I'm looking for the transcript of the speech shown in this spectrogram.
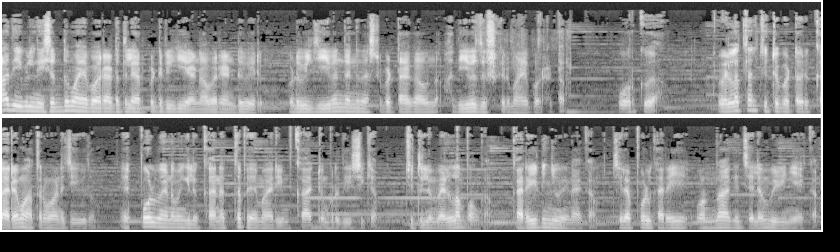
ആ ദ്വീപിൽ നിശബ്ദമായ പോരാട്ടത്തിൽ ഏർപ്പെട്ടിരിക്കുകയാണ് അവർ രണ്ടുപേരും. ഒടുവിൽ ജീവൻ തന്നെ നഷ്ടപ്പെട്ടാകാവുന്ന അതീവ ദുഷ്കരമായ പോരാട്ടം. ഓർക്കുക വെള്ളത്താൽ ചുറ്റപ്പെട്ട ഒരു കര മാത്രമാണ് ജീവിതം. എപ്പോൾ വേണമെങ്കിലും കനത്ത പേമാരിയും കാറ്റും പ്രതീക്ഷിക്കാം. ചുറ്റിലും വെള്ളം പൊങ്ങാം. കരയിടിഞ്ഞു വീണേക്കാം. ചിലപ്പോൾ കരയെ ഒന്നാകെ ജലം വിഴുങ്ങിയേക്കാം.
